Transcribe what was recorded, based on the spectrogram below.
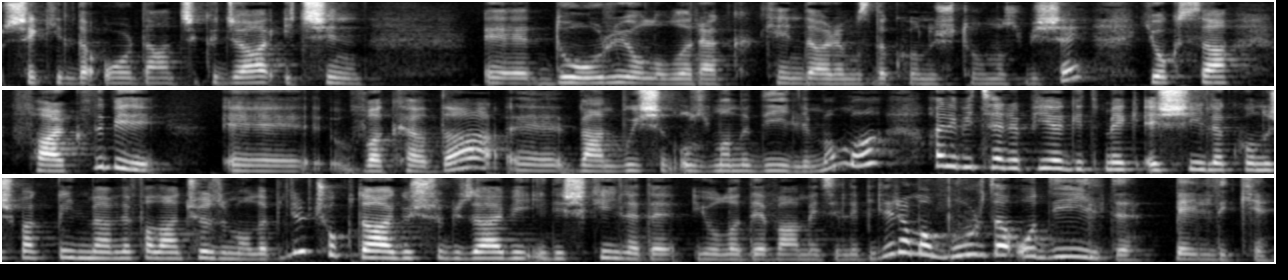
şekilde oradan çıkacağı için e, doğru yol olarak kendi aramızda konuştuğumuz bir şey. Yoksa farklı bir e, vakada e, ben bu işin uzmanı değilim ama hani bir terapiye gitmek, eşiyle konuşmak bilmem ne falan çözüm olabilir. Çok daha güçlü güzel bir ilişkiyle de yola devam edilebilir ama burada o değildi belli ki.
